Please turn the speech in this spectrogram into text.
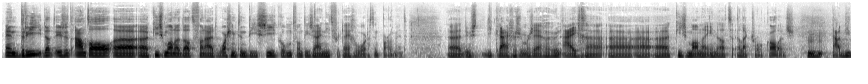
En 3, dat is het aantal uh, kiesmannen dat vanuit Washington DC komt, want die zijn niet vertegenwoordigd in het parlement. Uh, dus die krijgen, ze maar zeggen, hun eigen uh, uh, kiesmannen in dat Electoral College. Mm -hmm. Nou, die,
